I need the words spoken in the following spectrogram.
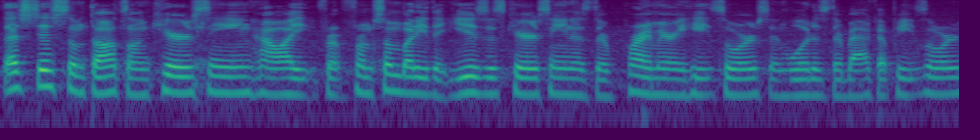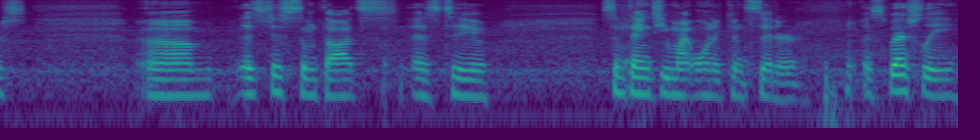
that's just some thoughts on kerosene. How I from from somebody that uses kerosene as their primary heat source and wood as their backup heat source. Um, it's just some thoughts as to some things you might want to consider. Especially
